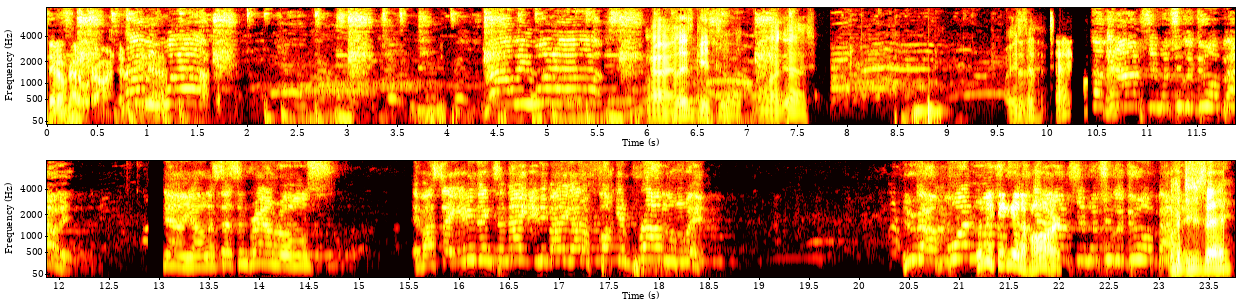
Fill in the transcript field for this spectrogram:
They don't gotta wear orange. every day. All right, let's get to it. Oh my gosh. What is Is it? it a tag? fucking option what you can do about it. Now, y'all, let's set some ground rules. If I say anything tonight, anybody got a fucking problem with? You got one. When did he get motherfucking hard? Option what you can do about What'd it. you say?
